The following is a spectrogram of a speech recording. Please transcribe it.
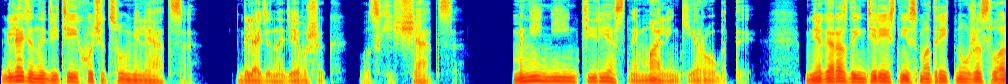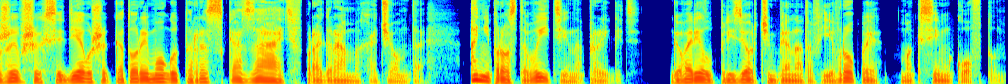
Глядя на детей, хочется умиляться. Глядя на девушек, восхищаться. Мне не интересны маленькие роботы. Мне гораздо интереснее смотреть на уже сложившихся девушек, которые могут рассказать в программах о чем то а не просто выйти и напрыгать, говорил призер чемпионатов Европы Максим Ковтун.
